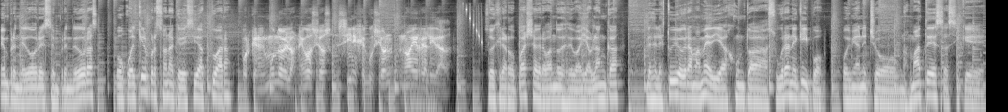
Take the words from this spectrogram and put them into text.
emprendedores, emprendedoras o cualquier persona que decida actuar, porque en el mundo de los negocios sin ejecución no hay realidad. Soy Gerardo Paya grabando desde Bahía Blanca, desde el estudio Grama Media junto a su gran equipo. Hoy me han hecho unos mates, así que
